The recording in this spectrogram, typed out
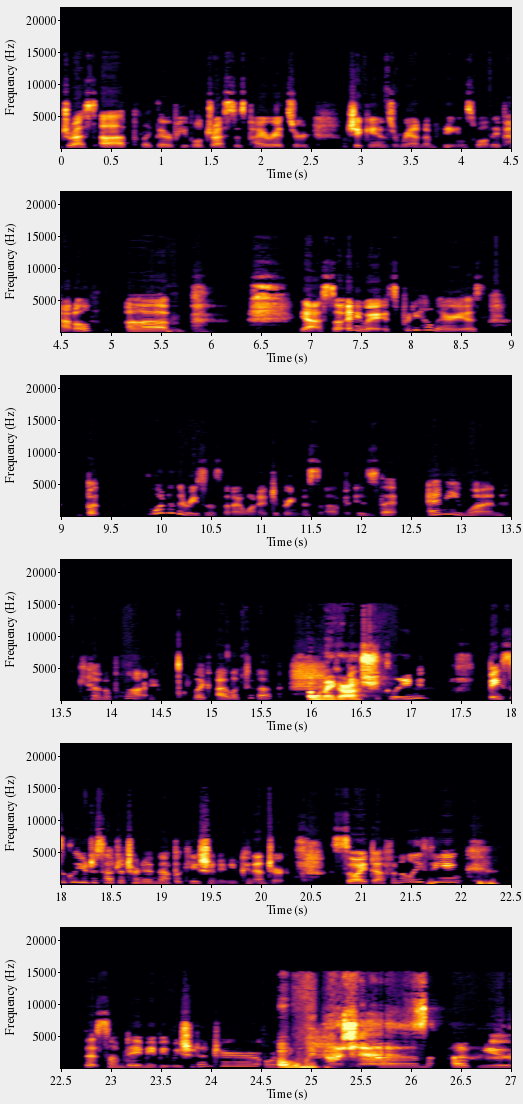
dress up, like there are people dressed as pirates or chickens or random things while they paddle. Um, yeah, so anyway, it's pretty hilarious. But one of the reasons that I wanted to bring this up is that anyone can apply. Like I looked it up. Oh my gosh. Basically, basically you just have to turn in an application and you can enter. So I definitely think that someday maybe we should enter, or oh like Oh my gosh, yes. of you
